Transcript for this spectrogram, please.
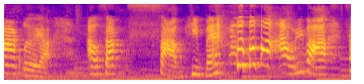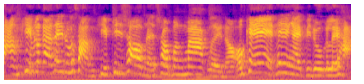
มากๆเลยอะเอาสัก3คลิปไหม เอาพี่พาสามคลิปแล้วกันให้ดู3คลิปที่ชอบเนี่ยชอบมาก ๆ เลยเนาะโอเค ถ้ายังไงไปดูกันเลยค่ะ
